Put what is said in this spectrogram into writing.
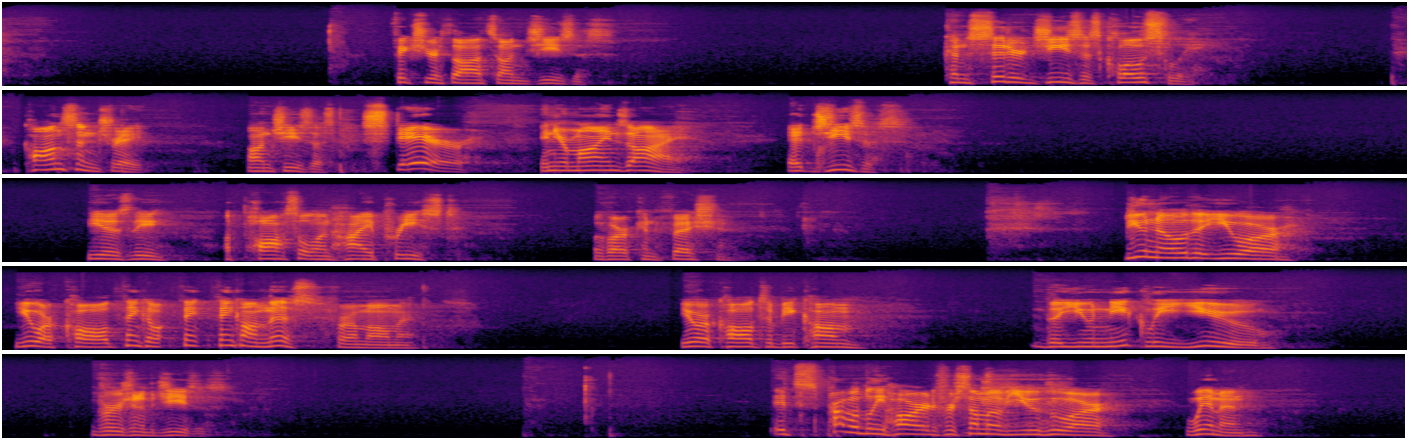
Fix your thoughts on Jesus. Consider Jesus closely. Concentrate on Jesus. Stare in your mind's eye at Jesus. He is the apostle and high priest of our confession. You know that you are you are called think, think think on this for a moment. You are called to become the uniquely you version of Jesus. It's probably hard for some of you who are women.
